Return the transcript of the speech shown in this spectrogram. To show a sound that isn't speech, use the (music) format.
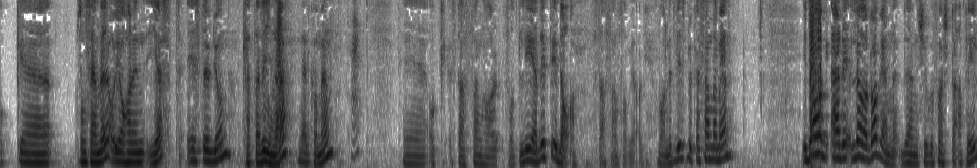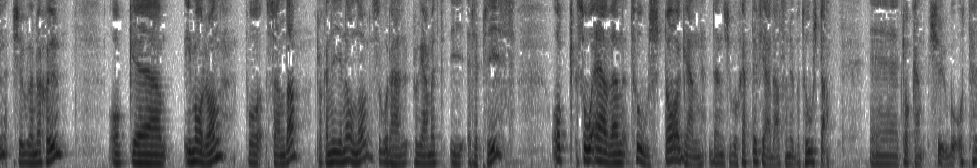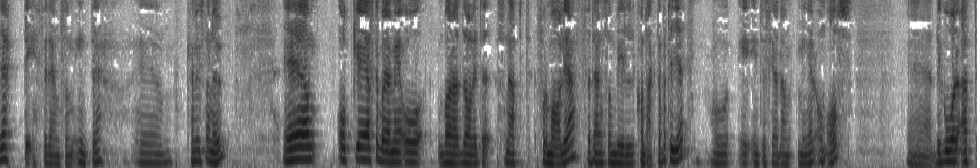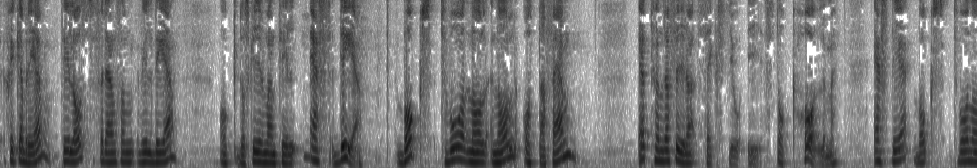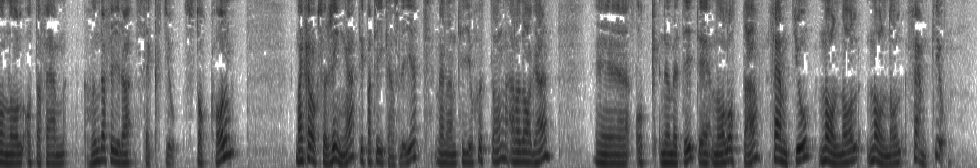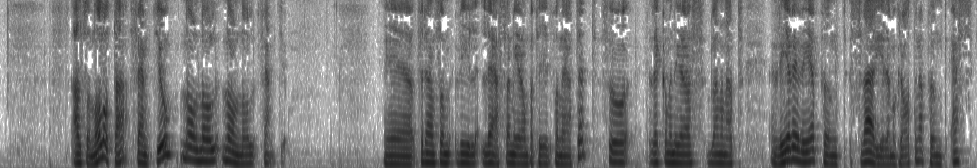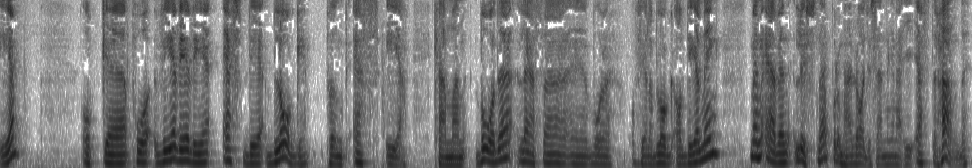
och, eh, som sänder och jag har en gäst i studion, Katarina. Välkommen. Tack. Eh, och Staffan har fått ledigt idag. Staffan som jag vanligtvis brukar sända med. Idag är det lördagen den 21 april 2007. Och eh, imorgon på söndag klockan 9.00 så går det här programmet i repris. Och så även torsdagen den 26 fjärde, alltså nu på torsdag. Eh, klockan 20.30 för den som inte eh, kan lyssna nu. Eh, och jag ska börja med att bara dra lite snabbt formalia för den som vill kontakta partiet och är intresserad av mer om oss. Eh, det går att skicka brev till oss för den som vill det. Och då skriver man till SD box 20085 104 60 i Stockholm. SD box 20085 104 60 Stockholm. Man kan också ringa till partikansliet mellan 10 och 17 alla dagar. Eh, och numret dit är 08 50 00 00 50. Alltså 08 50 00 00 50. Eh, för den som vill läsa mer om partiet på nätet så rekommenderas bland annat www.sverigedemokraterna.se och eh, på www.sdblogg.se kan man både läsa eh, vår officiella bloggavdelning men även lyssna på de här radiosändningarna i efterhand.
